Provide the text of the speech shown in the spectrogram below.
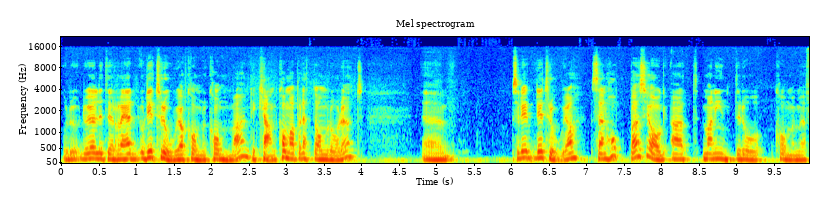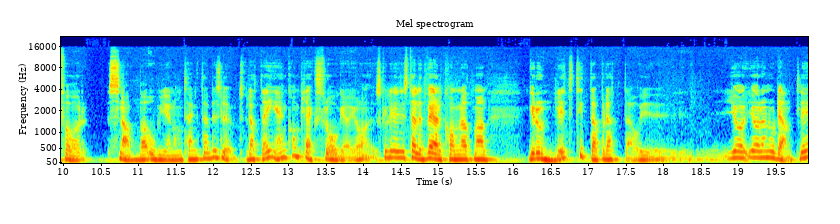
Och då, då är jag lite rädd och det tror jag kommer komma. Det kan komma på detta området. Eh, så det, det tror jag. Sen hoppas jag att man inte då kommer med för snabba ogenomtänkta beslut. För detta är en komplex fråga. Jag skulle istället välkomna att man grundligt tittar på detta och eh, gör, en ordentlig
